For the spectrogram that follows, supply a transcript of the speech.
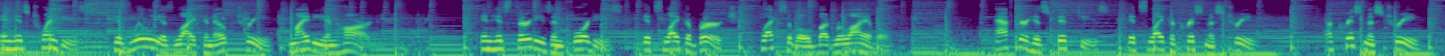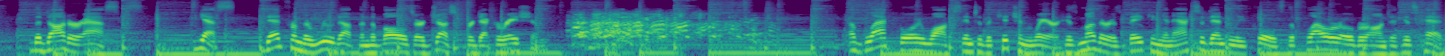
In his 20s, his willy is like an oak tree, mighty and hard. In his 30s and 40s, it's like a birch, flexible but reliable. After his 50s, it's like a Christmas tree. A Christmas tree. The daughter asks. Yes, dead from the root up and the balls are just for decoration. A black boy walks into the kitchen where his mother is baking and accidentally pulls the flour over onto his head.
